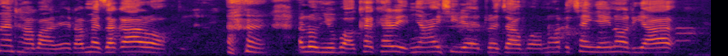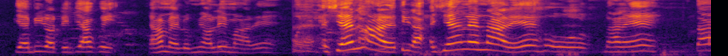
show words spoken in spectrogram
မှတ်ထားပါတယ်ဒါပေမဲ့ဇက်ကတော့ အဲ့လိုမျိုးပေါ့အခက်အခဲတွေအများကြီးရှိတဲ့အတွက်ကြောင့်ပေါ့နော်တစ်ချိန်ချင်းတော့ဒီကပြန်ပြီးတော့တင်ပြခွင့်ရမယ်လို့မျှော်လင့်ပါတယ်အရန်လာတယ်တိလားအရန်လဲလာတယ်ဟိုဗာလဲတာ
